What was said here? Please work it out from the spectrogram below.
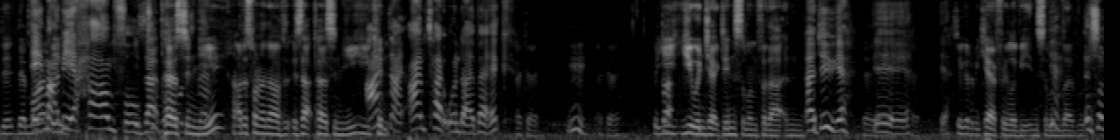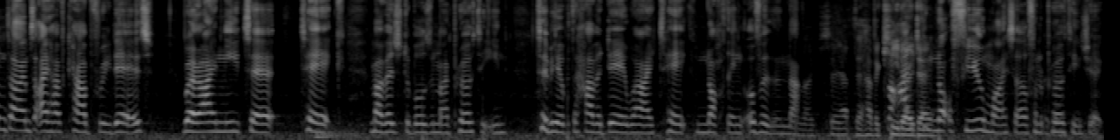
there, there might It might be, a harmful. Is that person you? I just want to know. If, is that person you? You I'm, can. di- I'm type one diabetic. Okay. Mm. Okay. But, But- you, you inject insulin for that, and I do, yeah, yeah, yeah, yeah. okay. yeah. So you got to be careful of your insulin Yeah, levels. And sometimes I have carb-free days where I need to take my vegetables and my protein to be able to have a day where I take nothing other than that. Like, so you have to have a keto But I day. cannot fuel myself on a protein shake.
